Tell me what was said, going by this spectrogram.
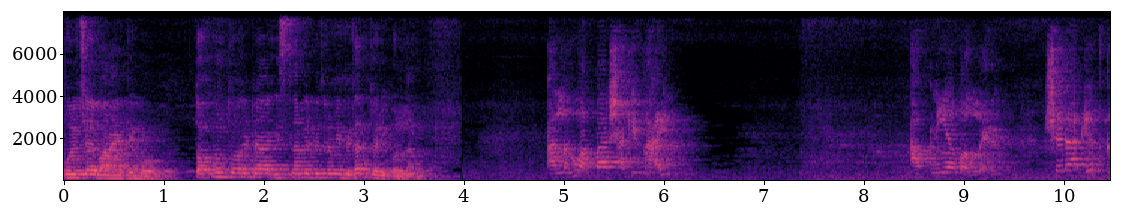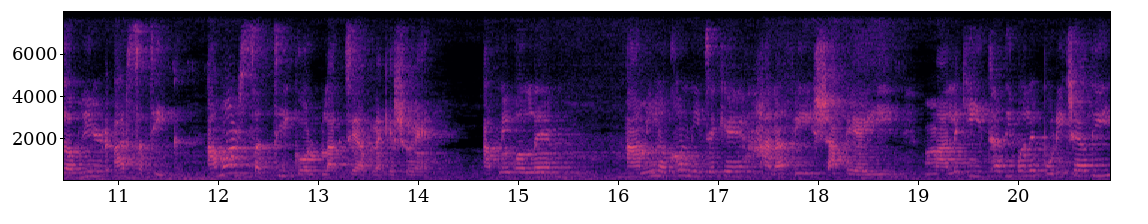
পরিচয় বানায় দেব, তখন তো এটা ইসলামের ভিতরে আমি বেদাত তৈরি করলাম। সাকিব ভাই? আপনিয়া বললেন, সেটা এত গভীর আর সঠিক। আমার সত্যি গর্ব লাগছে আপনাকে শুনে। আপনি বললেন, আমি এখন নিজেকে হানাফি সাফেয়াই মালিকি ইত্যাদি বলে পরিচয় দিই,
